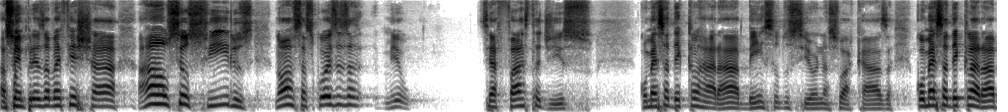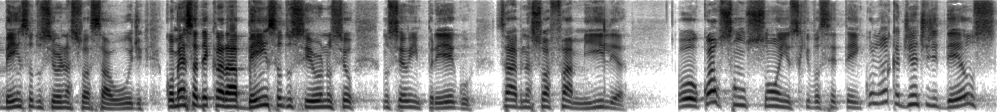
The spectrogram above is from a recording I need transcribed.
a sua empresa vai fechar, ah, os seus filhos, nossa, as coisas. Meu, se afasta disso. Começa a declarar a bênção do Senhor na sua casa. Começa a declarar a bênção do Senhor na sua saúde. Começa a declarar a bênção do Senhor no seu, no seu emprego, sabe, na sua família. Ou quais são os sonhos que você tem? Coloca diante de Deus.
